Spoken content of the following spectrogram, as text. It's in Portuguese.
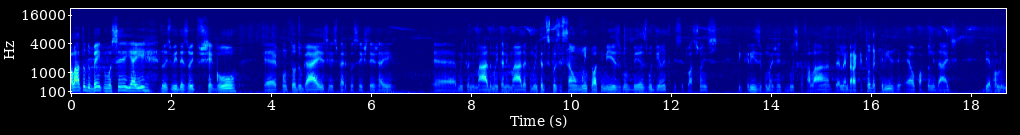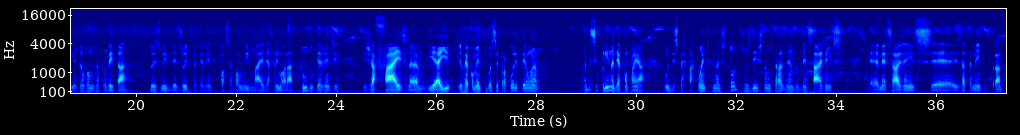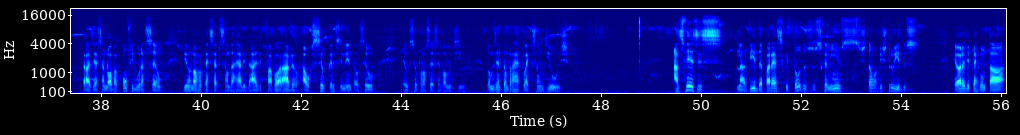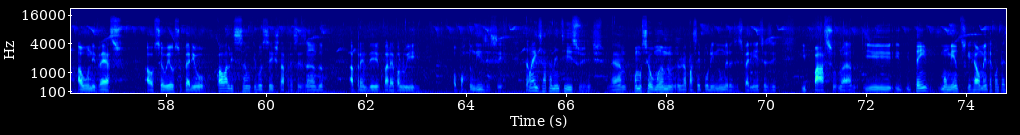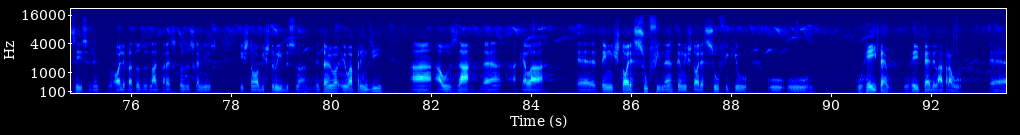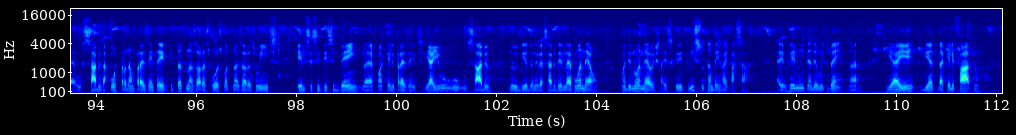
Olá, tudo bem com você? E aí, 2018 chegou é, com todo o gás. Eu espero que você esteja aí é, muito animado, muito animada, com muita disposição, muito otimismo, mesmo diante de situações de crise, como a gente busca falar. É lembrar que toda crise é oportunidade de evoluir. Então vamos aproveitar 2018 para que a gente possa evoluir mais aprimorar tudo que a gente já faz, né? E aí eu recomendo que você procure ter uma uma disciplina de acompanhar o Despertar Quântico, nós todos os dias estamos trazendo mensagens, é, mensagens é, exatamente para trazer essa nova configuração de uma nova percepção da realidade favorável ao seu crescimento, ao seu, ao seu processo evolutivo. Vamos então para a reflexão de hoje. Às vezes, na vida, parece que todos os caminhos estão obstruídos. É hora de perguntar ao universo, ao seu eu superior, qual a lição que você está precisando aprender para evoluir? Oportunize-se. Então é exatamente isso, gente. Né? Como ser humano, eu já passei por inúmeras experiências e, e passo, é? e, e, e, tem momentos que realmente acontece isso. A gente olha para todos os lados, parece que todos os caminhos estão obstruídos. É? Então eu, eu aprendi a, a usar né, aquela é, tem uma história sufi, né? Tem uma história sufi que o, o, o, o rei, o rei pede lá para o, é, o sábio da corte para dar um presente a ele que tanto nas horas boas quanto nas horas ruins ele se sentisse bem né, com aquele presente. E aí o, o, o sábio, no dia do aniversário dele, leva um anel, onde no anel está escrito, isso também vai passar. Aí o rei não entendeu muito bem, né? E aí, diante daquele fato,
